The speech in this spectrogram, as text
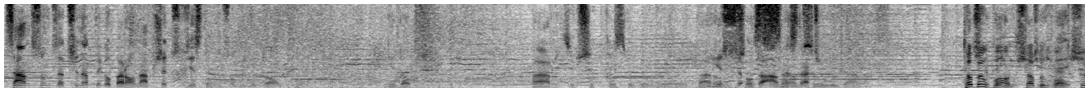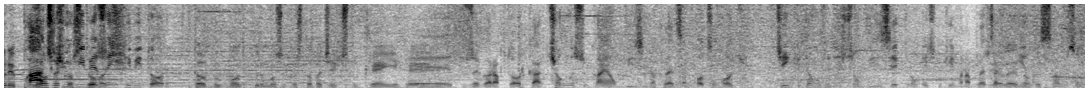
Samsung zaczyna tego Barona przed 38 minutą. Niedobrze. Bardzo szybko zrobiony I baron jeszcze przez Oda Ame Samsung. stracił Ulgana. To był H2K błąd, to był błąd, który może kosztować. inhibitor. To był błąd, który może kosztować H2K. e, e, dużego raptorka, ciągle szukają wizji na plecach. O co chodzi? Dzięki temu, że niszczą wizję, którą H2K ma na plecach, Ale nie nowy Samsung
